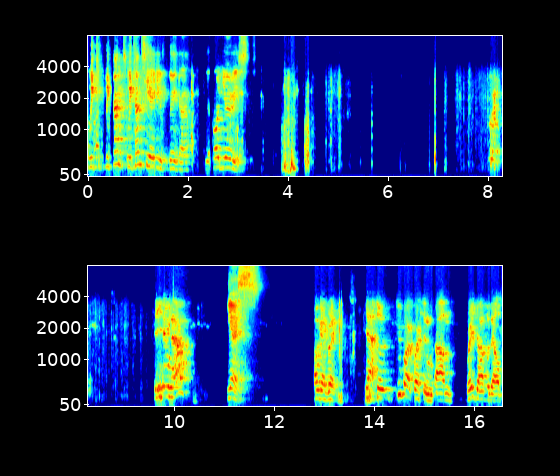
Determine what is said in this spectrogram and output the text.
We, we can't we can't hear you, Benga. The audio is. Can you hear me now? Yes. Okay, great. Yeah, so two part question. Um, great job, Ladell.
